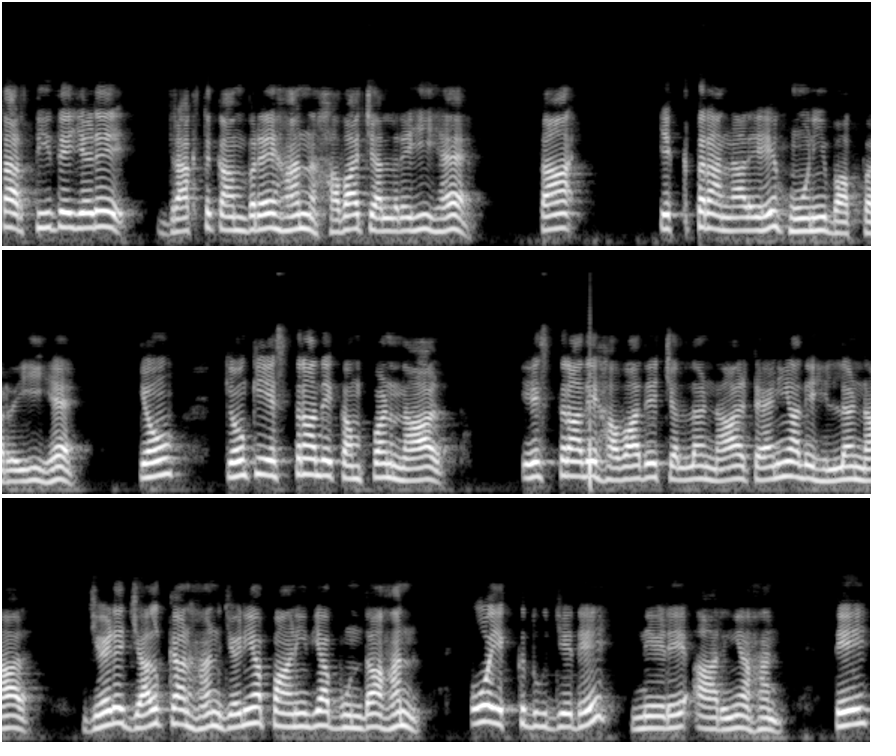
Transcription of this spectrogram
ਧਰਤੀ ਤੇ ਜਿਹੜੇ ਦਰਖਤ ਕੰਬ ਰਹੇ ਹਨ, ਹਵਾ ਚੱਲ ਰਹੀ ਹੈ ਤਾਂ ਇੱਕ ਤਰ੍ਹਾਂ ਨਾਲ ਇਹ ਹੋਣੀ ਵਾਪਰ ਰਹੀ ਹੈ। ਕਿਉਂ? ਕਿਉਂਕਿ ਇਸ ਤਰ੍ਹਾਂ ਦੇ ਕੰਪਣ ਨਾਲ, ਇਸ ਤਰ੍ਹਾਂ ਦੇ ਹਵਾ ਦੇ ਚੱਲਣ ਨਾਲ, ਟਹਿਣੀਆਂ ਦੇ ਹਿੱਲਣ ਨਾਲ, ਜਿਹੜੇ ਜਲ ਕਣ ਹਨ, ਜਿਹੜੀਆਂ ਪਾਣੀ ਦੀਆਂ ਬੂੰਦਾਂ ਹਨ, ਉਹ ਇੱਕ ਦੂਜੇ ਦੇ ਨੇੜੇ ਆ ਰਹੀਆਂ ਹਨ। ਤੇ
